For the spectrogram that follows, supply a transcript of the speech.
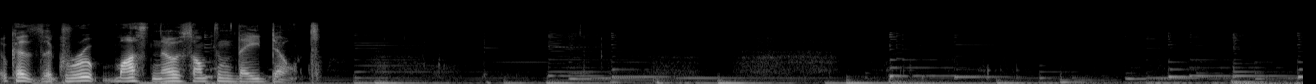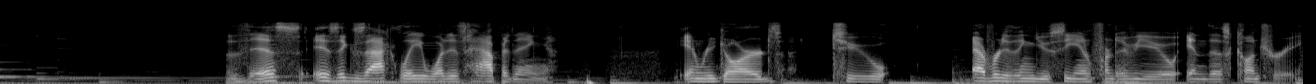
because the group must know something they don't. This is exactly what is happening in regards to everything you see in front of you in this country.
